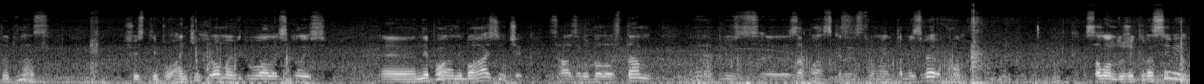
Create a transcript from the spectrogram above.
Тут у нас щось типу антихрома відбувалось колись. Е, Непоганий багажничок з газовим балостом, е, плюс е, запаска з інструментами зверху. Салон дуже красивий.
